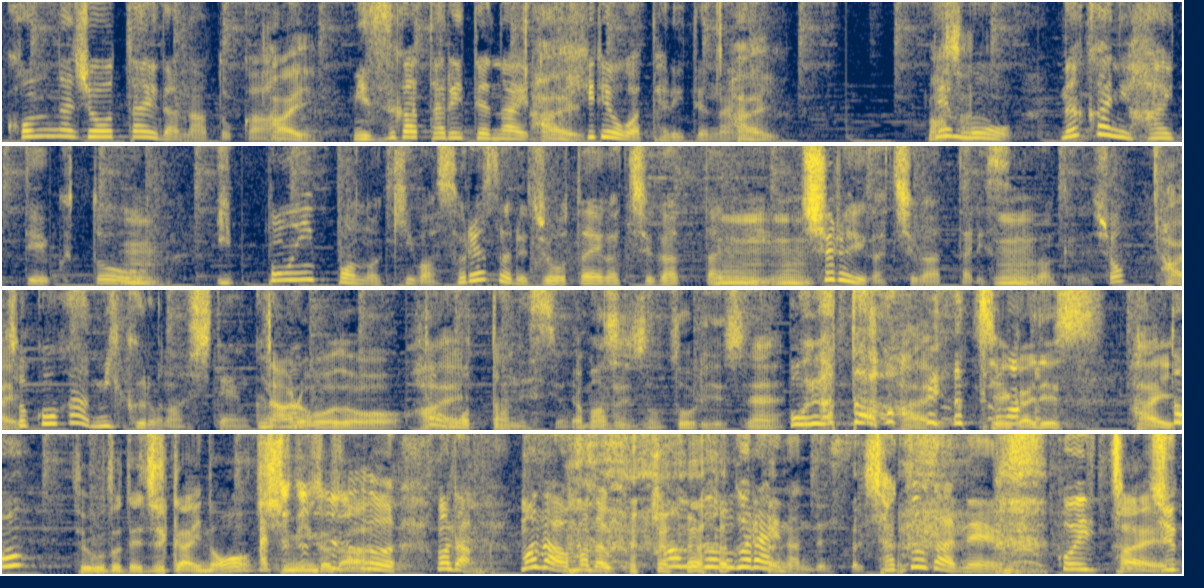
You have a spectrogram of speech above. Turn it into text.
こんな状態だなとか、はい。水が足りてないはい肥料が足りてない、はい。でも中に入っていくと、うん一本一本の木はそれぞれ状態が違ったり、うんうん。種類が違ったりするわけでしょ、はい。そこがミクロな視点かな。なるほど。と思ったんですよ。いやまさにその通りですね。おやった、はい。正解です。はい。本ということで次回の市民が。とまだまだまだ半分ぐらいなんです。尺がねこれ一応はい。10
